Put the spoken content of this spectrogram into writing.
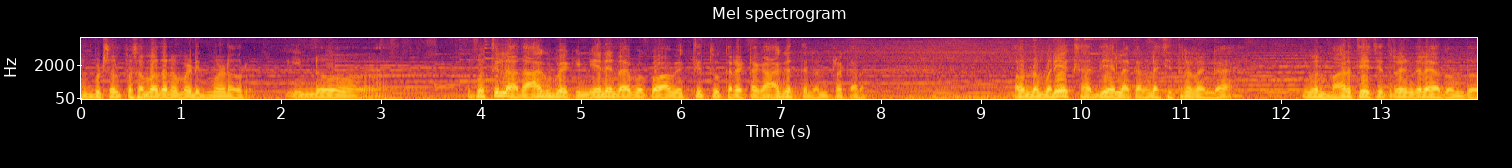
ಅಂದ್ಬಿಟ್ಟು ಸ್ವಲ್ಪ ಸಮಾಧಾನ ಮಾಡಿ ಇದು ಮಾಡೋರು. ಇನ್ನು ಗೊತ್ತಿಲ್ಲ ಅದು ಆಗಬೇಕು ಇನ್ನೇನೇನಾಗಬೇಕು ಆ ವ್ಯಕ್ತಿತ್ವ ಕರೆಕ್ಟಾಗಿ ಆಗುತ್ತೆ ನನ್ನ ಪ್ರಕಾರ. ಅವ್ರನ್ನ ಮರೆಯೋಕ್ಕೆ ಸಾಧ್ಯ ಇಲ್ಲ ಕನ್ನಡ ಚಿತ್ರರಂಗ. ಈವನ್ ಭಾರತೀಯ ಚಿತ್ರರಂಗದಲ್ಲೇ ಅದೊಂದು,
